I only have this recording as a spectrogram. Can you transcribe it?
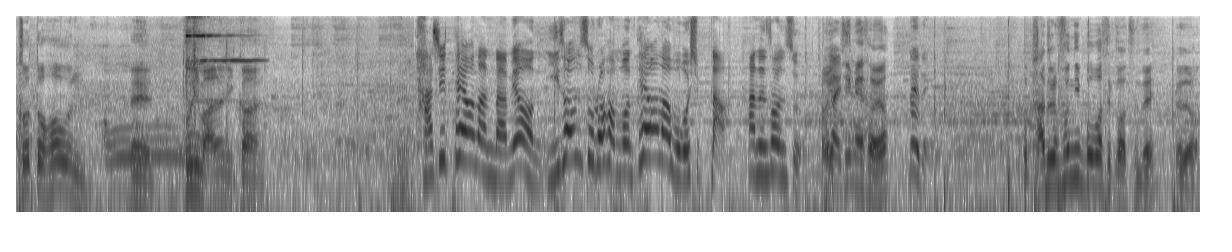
그것도 허운, 네, 돈이 많으니까. 다시 태어난다면 이 선수로 한번 태어나 보고 싶다 하는 선수. 누가 저희 있어요? 팀에서요? 네네. 다들 훈이 뽑았을 것 같은데, 그죠?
